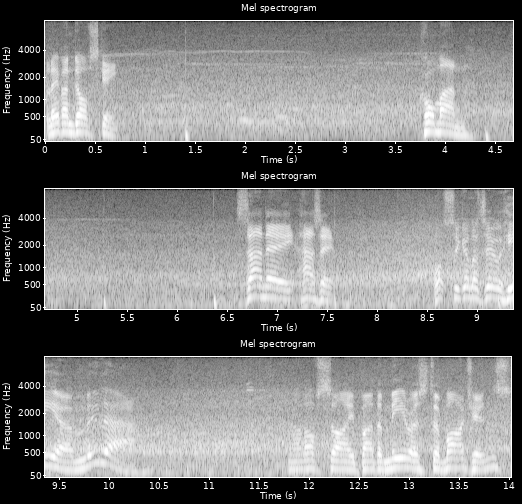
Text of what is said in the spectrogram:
Lewandowski. Coman. Sané has it. What's he going to do here? Müller. Well, offside by the merest of margins.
